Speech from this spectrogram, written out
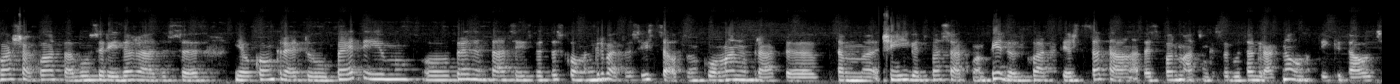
plašāk klāstā būs arī dažādas uh, jau konkrētu pētījumu prezentācijas, bet tas, ko man gribētu izcelt un ko, manuprāt, tam šī gada pasākumam piedod klāt, tieši tas attālinātais formāts, un kas varbūt agrāk nav tik daudz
